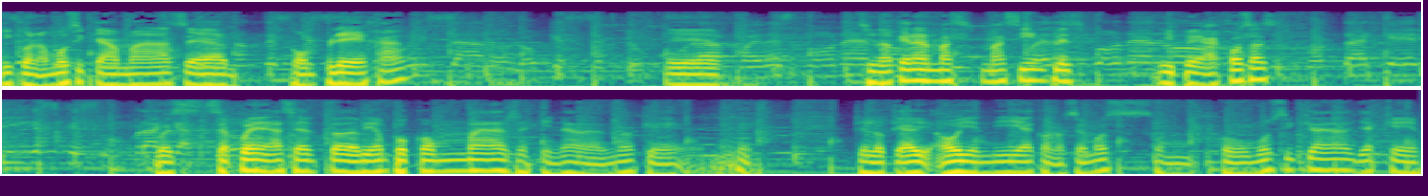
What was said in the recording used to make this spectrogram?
y con la música más eh, compleja, eh, sino que eran más, más simples y pegajosas pues se puede hacer todavía un poco más refinadas, ¿no? Que, que lo que hoy en día conocemos como, como música, ya que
